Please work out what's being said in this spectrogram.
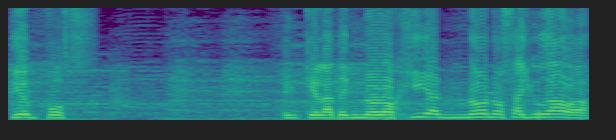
tiempos en que la tecnología no nos ayudaba,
